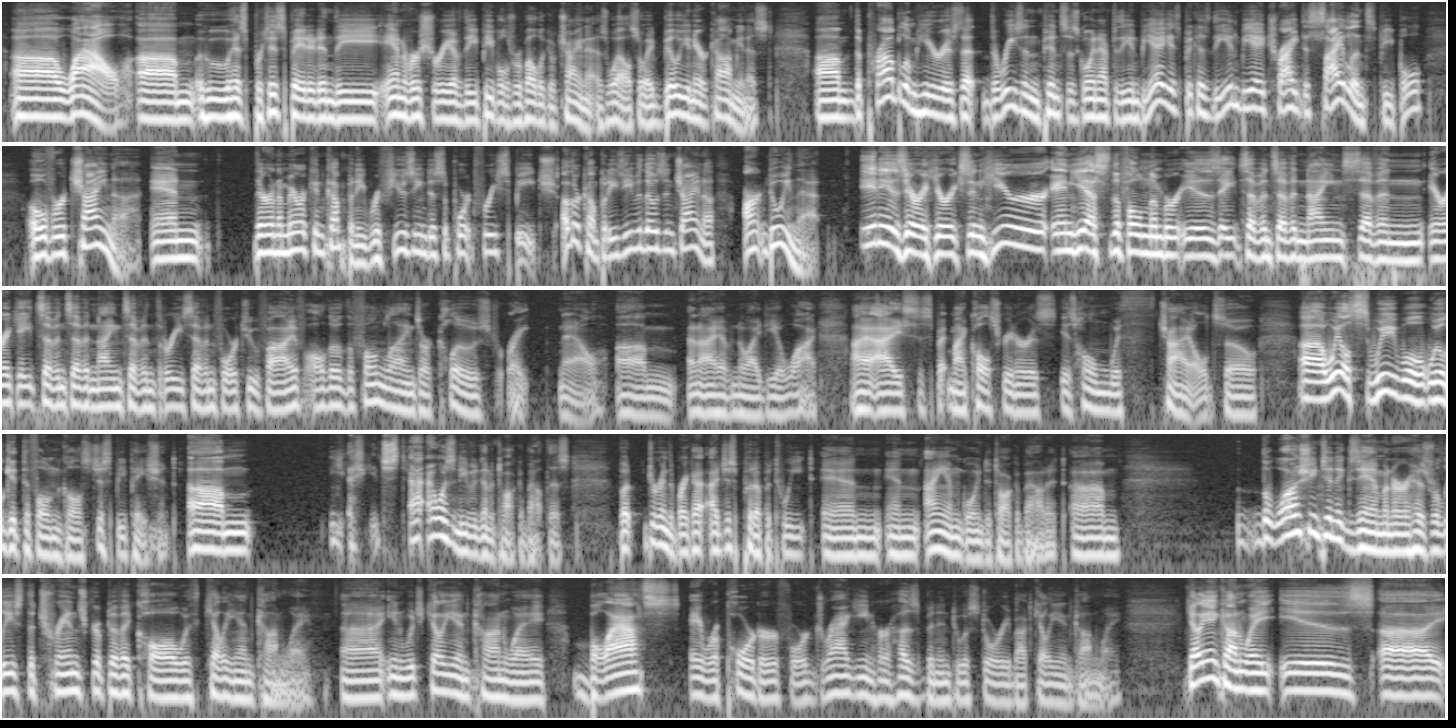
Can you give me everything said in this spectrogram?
Uh, Wow, um, who has participated in the anniversary of the People's Republic of China as well. So a billionaire communist. Um, the problem here is that the reason Pence is going after the NBA is because the NBA tried to silence people over China. And they're an American company refusing to support free speech. Other companies, even those in China, aren't doing that. It is Erick Erickson here, and yes, the phone number is 877-97 Eric 877-973-7425. Although the phone lines are closed right now, um, and I have no idea why. I, I, suspect my call screener is is home with child, so uh, we'll we will we'll get to phone calls. Just be patient. Um, just I, I wasn't even going to talk about this. But during the break, I, I, just put up a tweet, and and I am going to talk about it. Um, the Washington Examiner has released the transcript of a call with Kellyanne Conway, uh, in which Kellyanne Conway blasts a reporter for dragging her husband into a story about Kellyanne Conway. Kellyanne Conway is uh,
